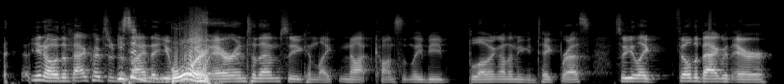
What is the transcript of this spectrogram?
you know, the bagpipes are designed that you war. blow air into them so you can like not constantly be blowing on them, you can take breaths. So you like fill the bag with air,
